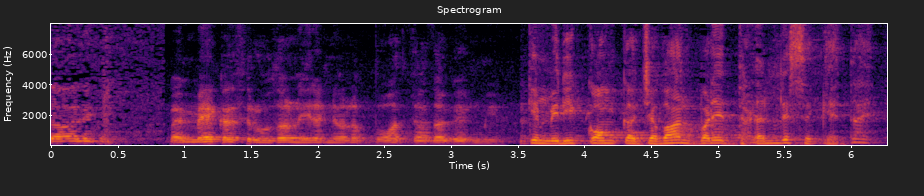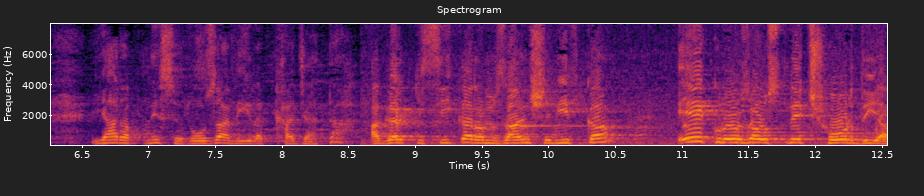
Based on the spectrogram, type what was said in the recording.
भाई मैं कल से रोजा नहीं रखने वाला बहुत ज़्यादा गर्मी है। कि मेरी कौम का जवान बड़े धड़ल्ले से कहता है यार अपने से रोजा नहीं रखा जाता। अगर किसी का रमज़ान शरीफ का एक रोजा उसने छोड़ दिया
